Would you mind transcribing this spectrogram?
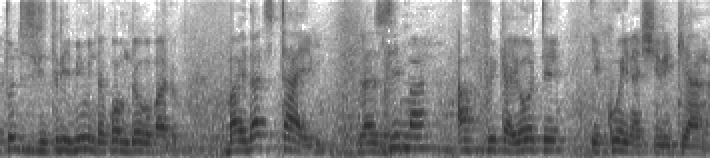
2063 mimi nitakuwa mdogo bado by that time lazima afrika yote ikuwe inashirikiana.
